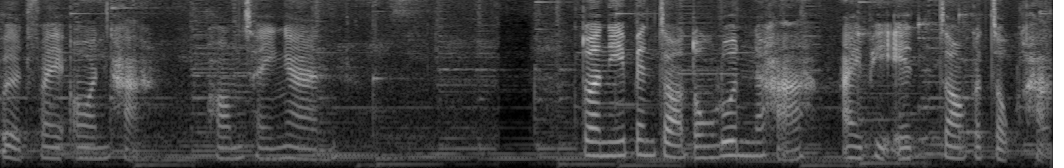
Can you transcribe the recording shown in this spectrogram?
เปิดไฟออนค่ะ พร้อมใช้งาน ตัวนี้เป็นจอตรงรุ่นนะคะ IPS จอกระจกค่ะ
